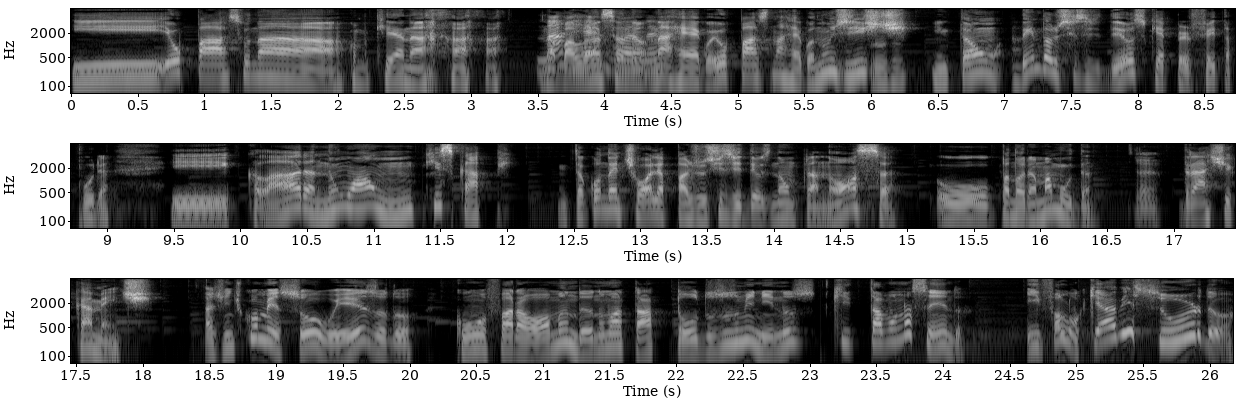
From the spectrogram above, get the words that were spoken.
e eu passo na. Como que é? Na. na, na balança, régua, não, né? na régua. Eu passo na régua. Não existe. Uhum. Então, dentro da justiça de Deus, que é perfeita, pura e clara, não há um que escape. Então, quando a gente olha para a justiça de Deus não para nossa, o panorama muda é. drasticamente. A gente começou o êxodo com o faraó mandando matar todos os meninos que estavam nascendo. E falou que é absurdo.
